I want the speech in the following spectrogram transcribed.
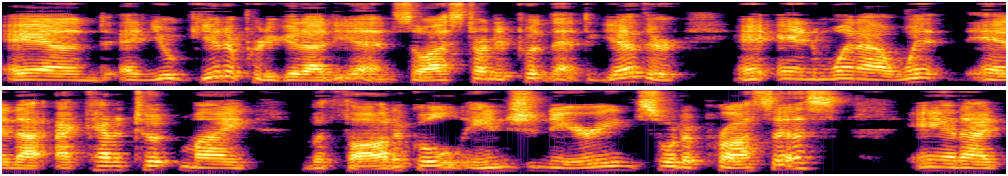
And and you'll get a pretty good idea. And so I started putting that together. And, and when I went and I, I kind of took my methodical engineering sort of process and I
